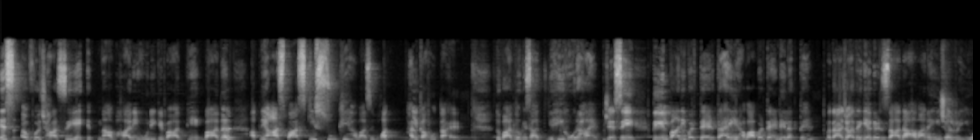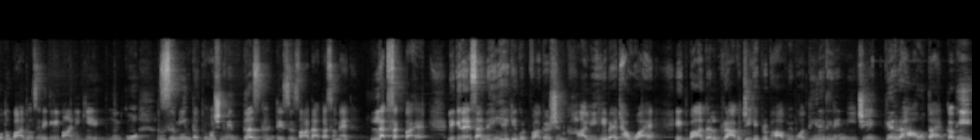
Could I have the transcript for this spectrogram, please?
इस वजह से इतना भारी होने के बाद भी एक बादल अपने आसपास की सूखी हवा से बहुत हल्का होता है। तो बादलों के साथ यही हो रहा है। जैसे तेल पानी पर तैरता है, ये हवा पर तैरने लगते हैं। बताया जाता है कि अगर ज़्यादा हवा नहीं चल रही हो तो बादल से निकली पानी की एक बूंद को ज़मीन तक पहुँचने में 10 घंटे से ज़्यादा का समय लग सकता है। लेकिन ऐसा नहीं है कि गुरुत्वाकर्षण खाली ही बैठा हुआ है। एक बादल ग्रेविटी के प्रभाव में बहुत धीरे धीरे नीचे गिर रहा होता है। कभी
